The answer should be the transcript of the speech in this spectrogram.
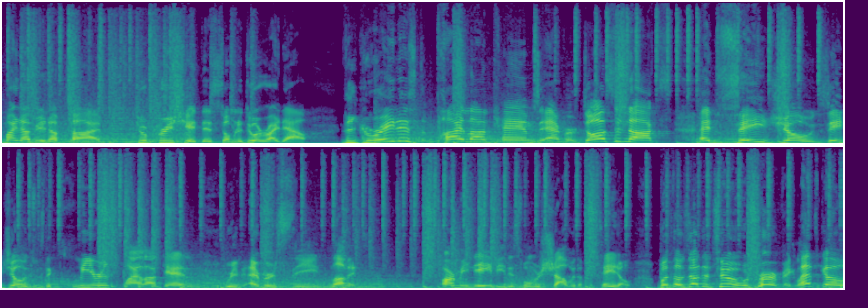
might not be enough time to appreciate this, so I'm going to do it right now. The greatest pylon cams ever, Dawson Knox and Zay Jones. Zay Jones was the clearest pylon cam we've ever seen. Love it. Army Navy, this one was shot with a potato. But those other two were perfect. Let's go.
